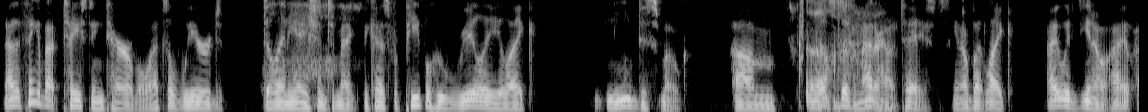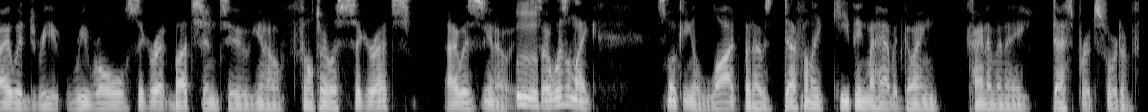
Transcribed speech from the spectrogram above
Now the thing about tasting terrible, that's a weird delineation to make because for people who really like need to smoke, um, it doesn't matter how it tastes, you know, but like I would, you know, I, I would re, re-roll cigarette butts into, you know, filterless cigarettes. I was, you know, Mm. so it wasn't like smoking a lot, but I was definitely keeping my habit going kind of in a desperate sort of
